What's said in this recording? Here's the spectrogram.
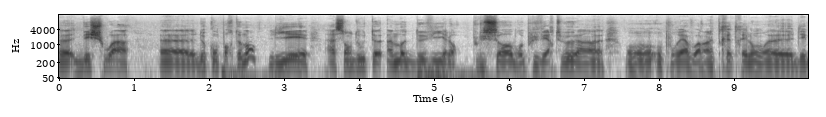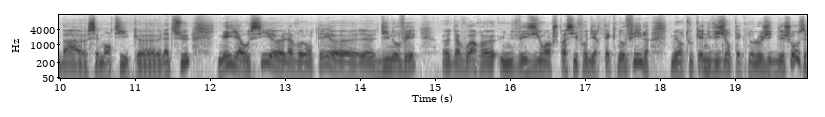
euh, des choix euh, de comportement liés à sans doute un mode de vie alors plus sobre, plus vertueux. hein. On, on pourrait avoir un très très long euh, débat euh, sémantique euh, là-dessus. Mais il y a aussi euh, la volonté euh, d'innover, euh, d'avoir euh, une vision, alors je ne sais pas s'il faut dire technophile, mais en tout cas une vision technologique des choses.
